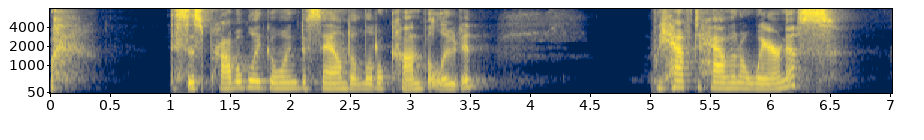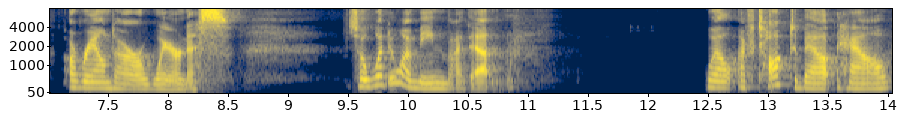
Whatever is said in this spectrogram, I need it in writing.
this is probably going to sound a little convoluted. We have to have an awareness around our awareness. So, what do I mean by that? Well, I've talked about how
